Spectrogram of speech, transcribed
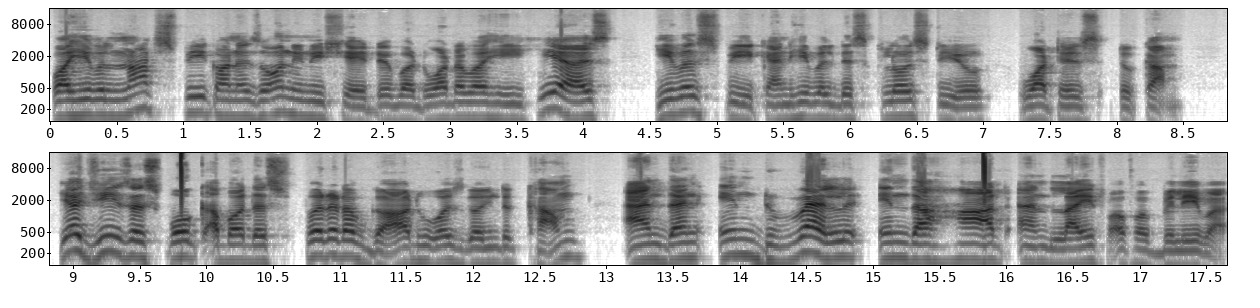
For He will not speak on His own initiative, but whatever He hears, He will speak and He will disclose to you what is to come. Here, Jesus spoke about the Spirit of God who was going to come and then indwell in the heart and life of a believer.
